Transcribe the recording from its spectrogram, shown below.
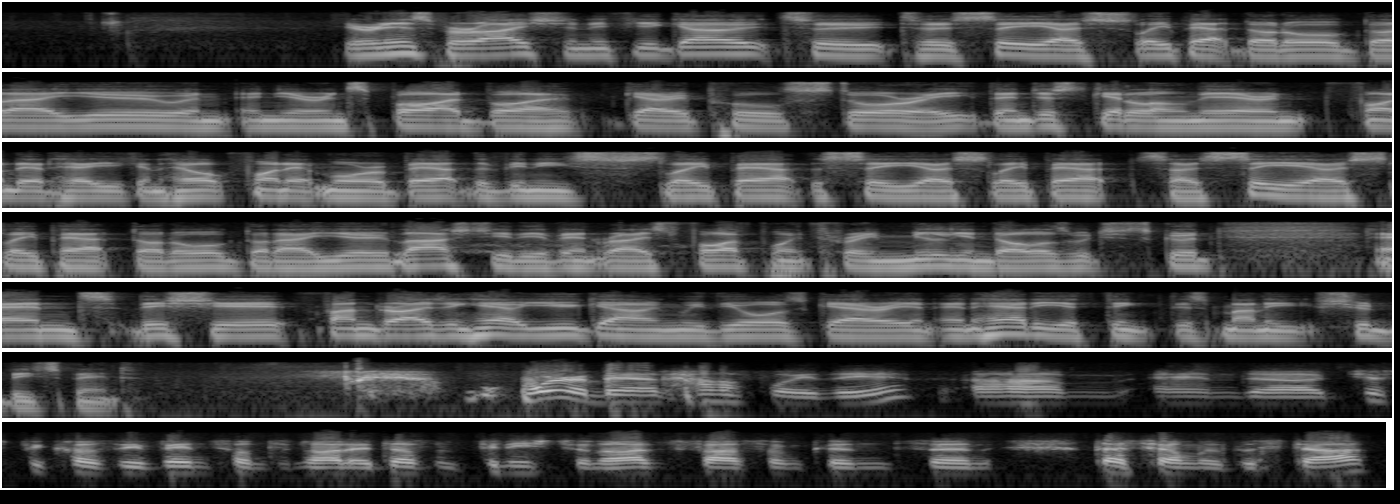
You're an inspiration. If you go to, to ceosleepout.org.au and, and you're inspired by Gary Poole's story, then just get along there and find out how you can help. Find out more about the Vinnie Sleepout, the CEO Sleep Out. So ceosleepout.org.au. Last year the event raised $5.3 million, which is good. And this year, fundraising. How are you going with yours, Gary? And, and how do you think this money should be spent? We're about halfway there. Um, and uh, just because the event's on tonight, it doesn't finish tonight. As far as I'm concerned, that's only the start.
